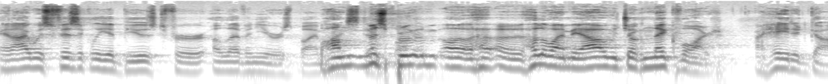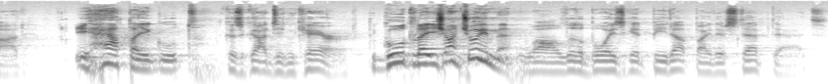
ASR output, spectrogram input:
And I was physically abused for 11 years by my Han missbrukade höll mig av jag nekvar. I hated God. I hatade Gud. Because God didn't care. The Gud lei ikke anskjøy med. While little boys get beat up by their stepdads.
